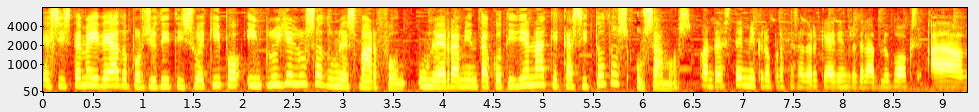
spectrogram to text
El sistema ideado por Judith y su equipo incluye el uso de un smartphone, una herramienta cotidiana que casi todos usamos. Cuando este microprocesador que hay dentro de la Blue Box ha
